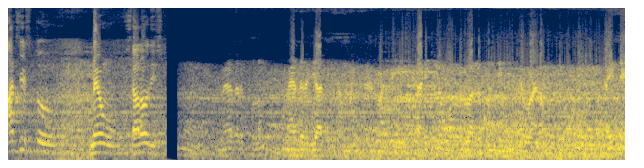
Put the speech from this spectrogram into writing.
ఆశిస్తూ మేము సెలవు తీసుకున్నాము మేదరి కులం మేదరి జాతికి సంబంధించినటువంటి తడికలు వాళ్ళు. పనిచేసేవాళ్ళం అయితే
